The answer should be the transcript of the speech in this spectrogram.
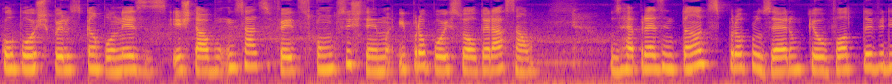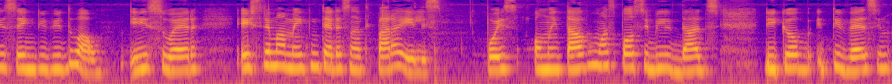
composto pelos camponeses, estavam insatisfeitos com o sistema e propôs sua alteração. Os representantes propuseram que o voto deveria ser individual. Isso era extremamente interessante para eles, pois aumentavam as possibilidades de que obtivessem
